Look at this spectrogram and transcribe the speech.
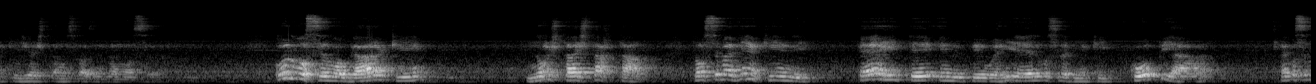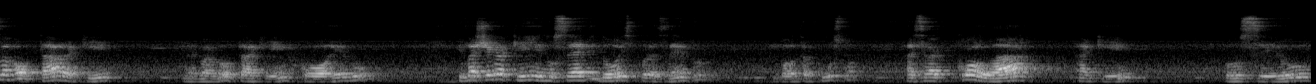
Aqui já estamos fazendo a nossa... Quando você logar aqui, não está startado. Então você vai vir aqui em RTMP URL, você vai vir aqui copiar, aí você vai voltar aqui, né, vai voltar aqui em córrego, e vai chegar aqui no CR2, por exemplo, bota custom, aí você vai colar aqui o seu,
